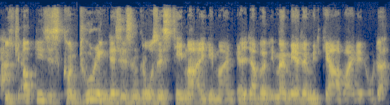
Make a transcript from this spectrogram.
Ja. Ich glaube, dieses Contouring, das ist ein großes Thema allgemein, gell? Da wird immer mehr damit gearbeitet, oder?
